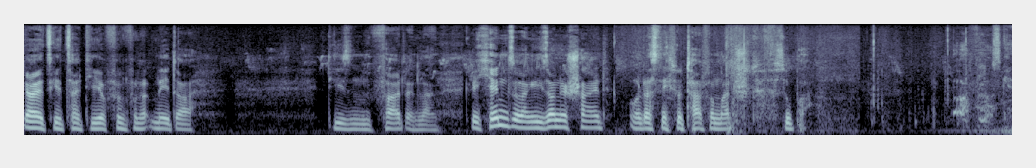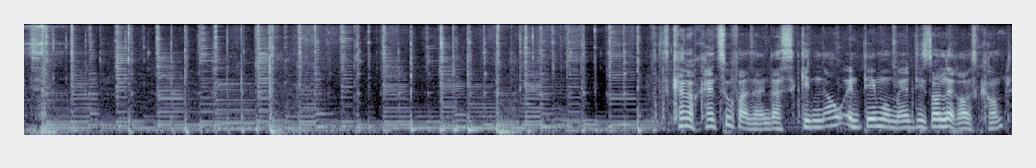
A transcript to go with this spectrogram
Ja, jetzt geht es halt hier 500 Meter diesen Pfad entlang. Kriege ich hin, solange die Sonne scheint und das nicht total vermatscht. Super. Los geht's. Kann doch kein Zufall sein, dass genau in dem Moment die Sonne rauskommt,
